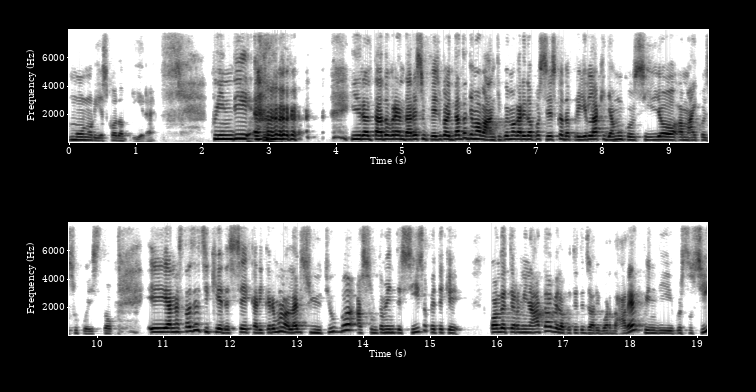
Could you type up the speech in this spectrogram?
non riesco ad aprire. Quindi in realtà dovrei andare su Facebook. Intanto andiamo avanti, poi magari dopo se riesco ad aprirla chiediamo un consiglio a Michael su questo. E Anastasia ci chiede se caricheremo la live su YouTube. Assolutamente sì, sapete che quando è terminata ve la potete già riguardare, quindi questo sì.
